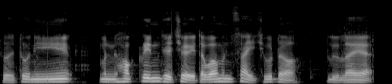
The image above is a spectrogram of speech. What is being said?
สวยตัวนี้มันฮอกกลินเฉยๆ แต่ว่ามันใส่ชุดเหรอ หรืออะไรอะ่ะ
